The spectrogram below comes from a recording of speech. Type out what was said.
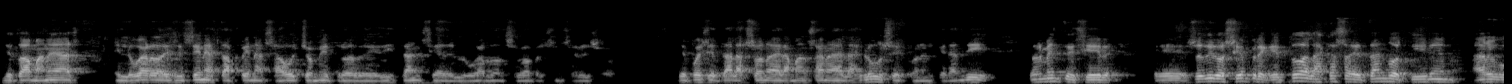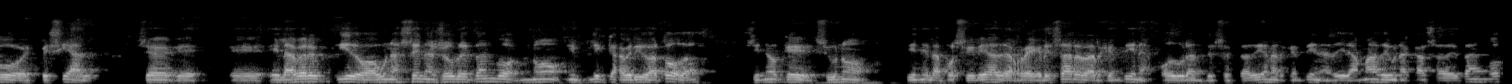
De todas maneras, el lugar donde se cena está apenas a 8 metros de distancia del lugar donde se va a presenciar el show. Después está la zona de la manzana de las luces con el querandí. Realmente, decir, eh, yo digo siempre que todas las casas de tango tienen algo especial, o sea que eh, el haber ido a una cena show de tango no implica haber ido a todas, sino que si uno tiene la posibilidad de regresar a la Argentina o durante su estadía en Argentina de ir a más de una casa de tango,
